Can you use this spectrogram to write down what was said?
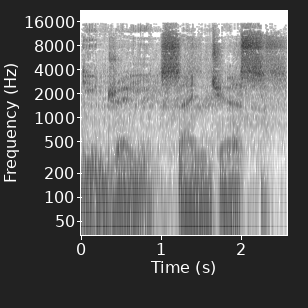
DJ Sanchez.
